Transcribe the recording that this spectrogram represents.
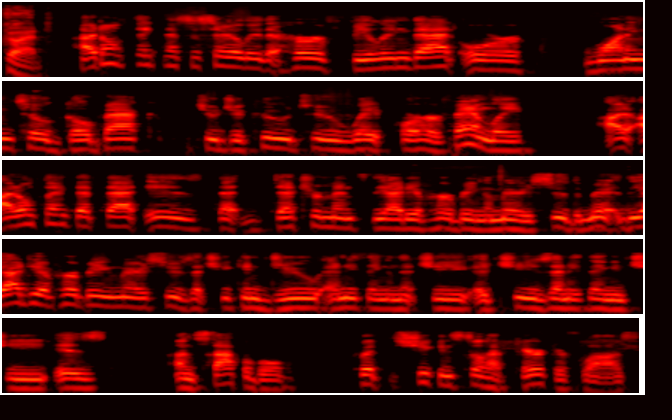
go ahead. I don't think necessarily that her feeling that or wanting to go back to Jakku to wait for her family. I, I don't think that that is that detriments the idea of her being a Mary Sue. The the idea of her being Mary Sue is that she can do anything and that she achieves anything and she is unstoppable. But she can still have character flaws,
